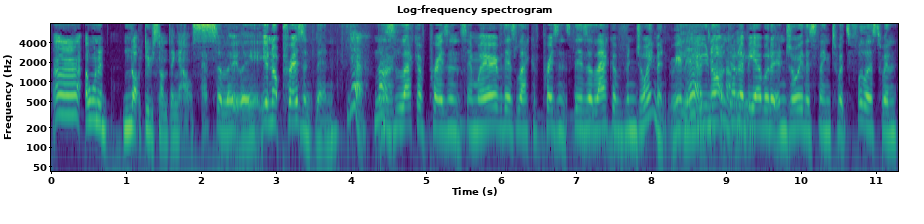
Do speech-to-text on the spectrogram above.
uh, I want to not do something else. Absolutely. You're not present then. Yeah, no. There's lack of presence, and wherever there's lack of presence, there's a lack of enjoyment, really. Yeah, You're not going to be able to enjoy this thing to its fullest when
